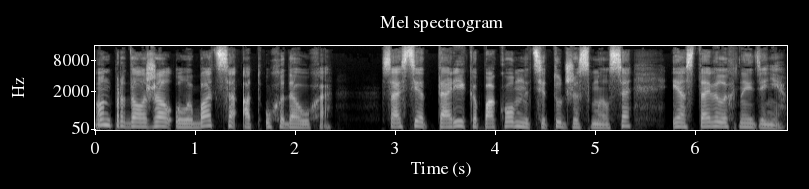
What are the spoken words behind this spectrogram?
Он продолжал улыбаться от уха до уха. Сосед Тарика по комнате тут же смылся и оставил их наедине.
